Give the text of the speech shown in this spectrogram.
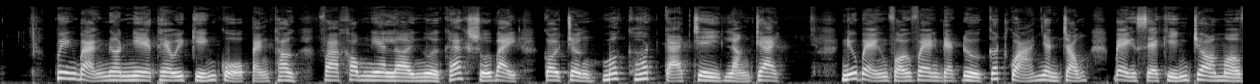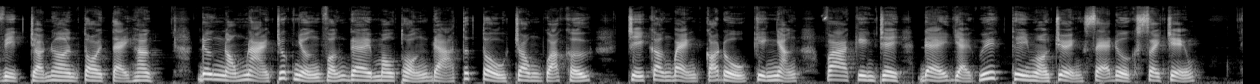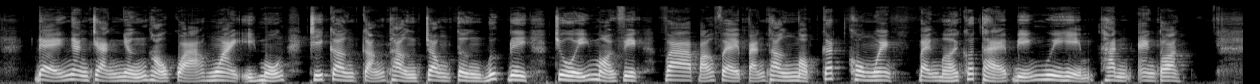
Khuyên bạn nên nghe theo ý kiến của bản thân và không nghe lời người khác sủi bày, coi chừng mất hết cả chi lẫn trai. Nếu bạn vội vàng đạt được kết quả nhanh chóng, bạn sẽ khiến cho mọi việc trở nên tồi tệ hơn. Đừng nóng nại trước những vấn đề mâu thuẫn đã tích tụ trong quá khứ. Chỉ cần bạn có đủ kiên nhẫn và kiên trì để giải quyết thì mọi chuyện sẽ được xoay chuyển. Để ngăn chặn những hậu quả ngoài ý muốn, chỉ cần cẩn thận trong từng bước đi, chú ý mọi việc và bảo vệ bản thân một cách khôn ngoan, bạn mới có thể biến nguy hiểm thành an toàn.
